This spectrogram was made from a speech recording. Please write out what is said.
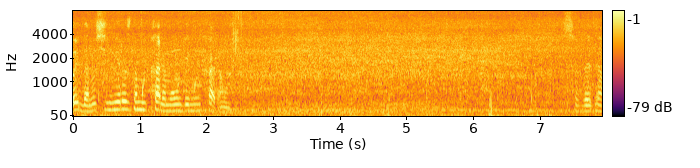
Băi, dar nu se miros de mâncare, mă, unde e mâncarea, mă? Să vedem.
